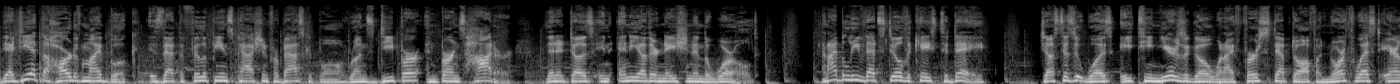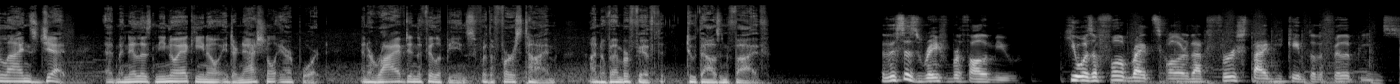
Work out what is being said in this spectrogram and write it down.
The idea at the heart of my book is that the Philippines' passion for basketball runs deeper and burns hotter than it does in any other nation in the world. And I believe that's still the case today, just as it was 18 years ago when I first stepped off a Northwest Airlines jet at Manila's Ninoy Aquino International Airport and arrived in the Philippines for the first time on November 5th, 2005. This is Rafe Bartholomew. He was a Fulbright scholar that first time he came to the Philippines.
